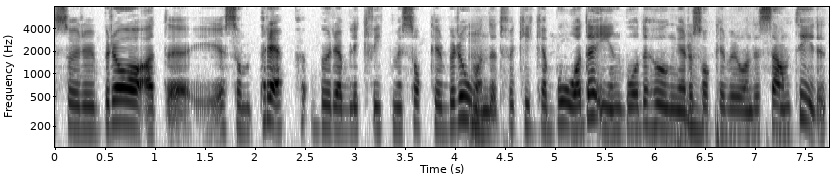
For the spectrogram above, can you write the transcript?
Så är det bra att som prepp börja bli kvitt med sockerberoendet. Mm. För kicka båda in, både hunger och mm. sockerberoende samtidigt.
